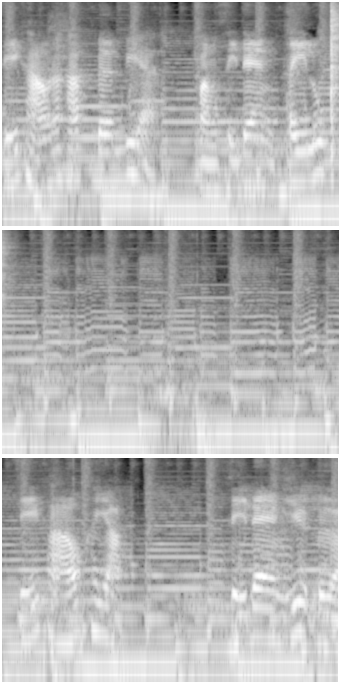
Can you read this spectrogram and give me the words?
สีขาวนะครับ เดินเบี้ย ฝั่งสีแดงตีลุก สีขาวขยับ สีแดงยืดเรือ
